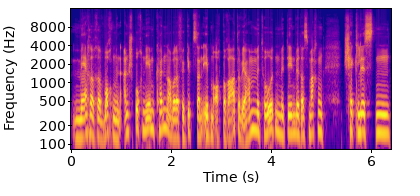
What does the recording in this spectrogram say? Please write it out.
mehrere Wochen in Anspruch nehmen können. Aber dafür gibt es dann eben auch Berater. Wir haben Methoden, mit denen wir das machen, Checklisten,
